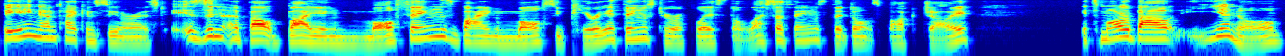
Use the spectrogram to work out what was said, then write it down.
Being anti consumerist isn't about buying more things, buying more superior things to replace the lesser things that don't spark joy. It's more about, you know,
